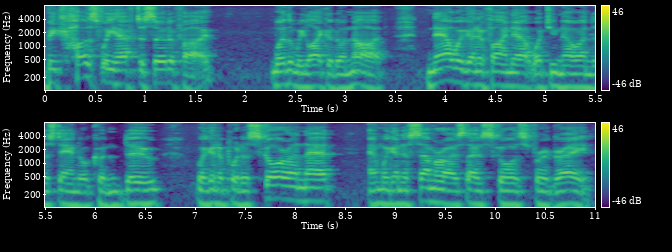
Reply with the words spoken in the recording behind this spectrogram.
because we have to certify, whether we like it or not, now we're going to find out what you know, understand, or couldn't do. We're going to put a score on that and we're going to summarize those scores for a grade.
